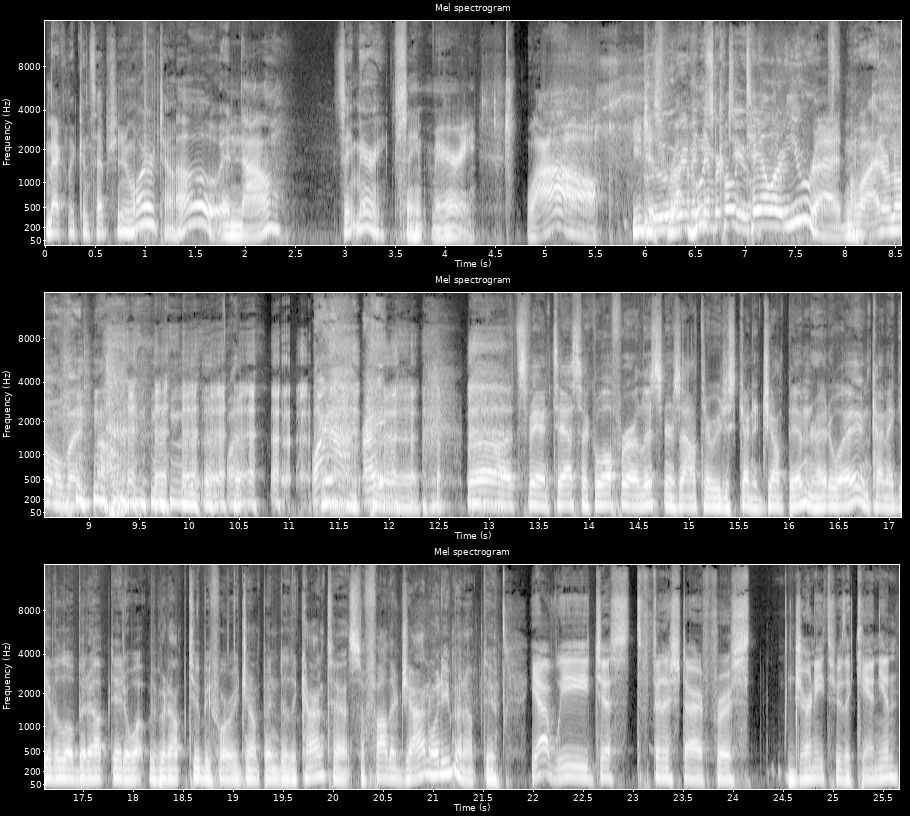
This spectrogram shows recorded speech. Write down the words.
Immaculate Conception in Watertown. Oh, and now St. Mary. St. Mary. Wow, you just Blue ri- ribbon whose coattail are you riding? Well, I don't know, but um, why, why not, right? Oh, it's fantastic. Well, for our listeners out there, we just kind of jump in right away and kind of give a little bit of update of what we've been up to before we jump into the content. So, Father John, what have you been up to? Yeah, we just finished our first journey through the canyon.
